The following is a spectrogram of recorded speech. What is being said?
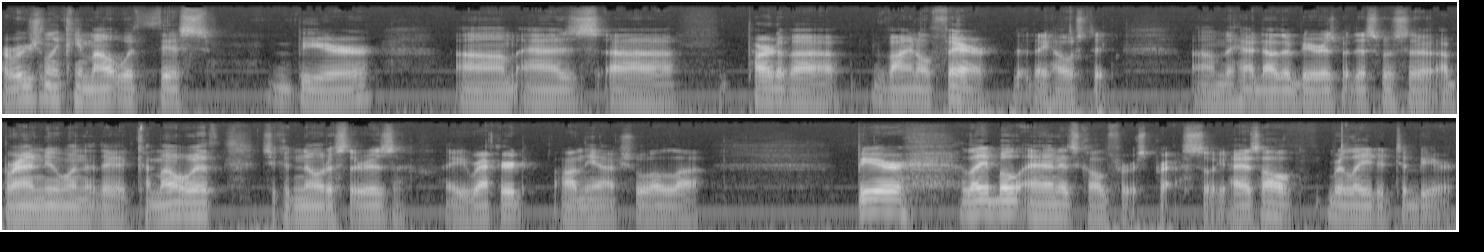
originally came out with this beer um, as uh, part of a vinyl fair that they hosted. Um, they had other beers, but this was a, a, brand new one that they had come out with. So you can notice there is a, record on the actual uh, beer label, and it's called First Press. So yeah, it's all related to beer.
